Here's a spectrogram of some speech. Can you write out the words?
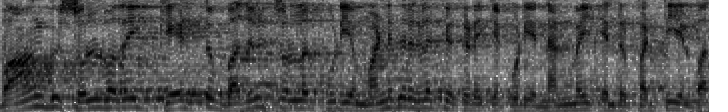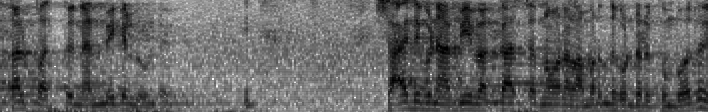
பாங்கு சொல்வதை கேட்டு பதில் சொல்லக்கூடிய மனிதர்களுக்கு கிடைக்கக்கூடிய நன்மை என்று பட்டியல் பார்த்தால் பத்து நன்மைகள் உண்டு. சாதிபின் அபி வக்காசன் அவர்கள் அமர்ந்து கொண்டிருக்கும் போது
